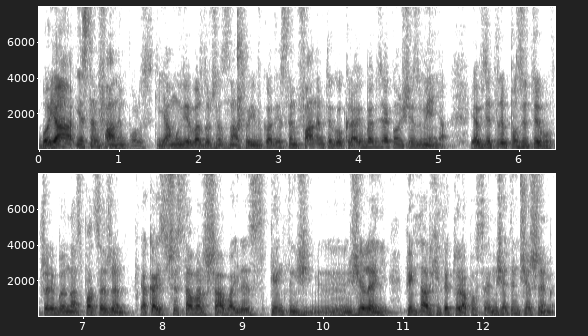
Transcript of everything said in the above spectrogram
Bo ja jestem fanem Polski. Ja mówię bardzo często na swoich wykładach, jestem fanem tego kraju, bo ja widzę, jak on się zmienia. Ja widzę tyle pozytywów. Wczoraj byłem na spacerze, jaka jest czysta Warszawa, ile jest pięknych zi- zieleni, piękna architektura powstaje. My się tym cieszymy.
